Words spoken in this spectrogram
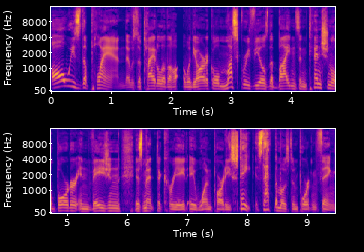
always the plan. That was the title of the of the article. Musk reveals that Biden's intentional border invasion is meant to create a one party state? Is that the most important thing?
